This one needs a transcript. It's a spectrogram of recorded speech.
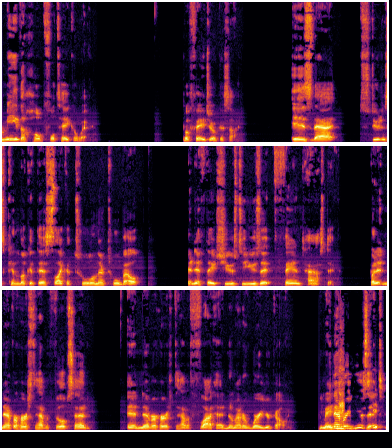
me, the hopeful takeaway, buffet joke aside, is that students can look at this like a tool in their tool belt, and if they choose to use it, fantastic. But it never hurts to have a Phillips head, and it never hurts to have a flat head no matter where you're going. You may never use it.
